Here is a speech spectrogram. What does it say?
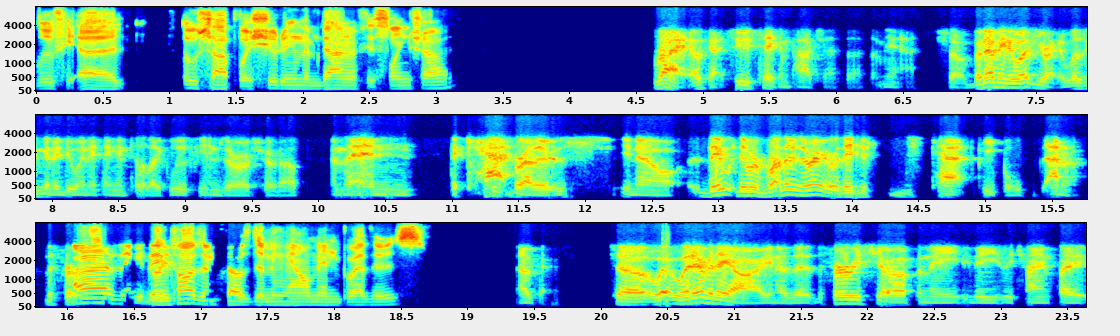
Luffy. Uh, Usopp was shooting them down with his slingshot. Right. Okay. So he was taking pot shots at them. Yeah. So, but I mean, it was, you're right. It wasn't going to do anything until like Luffy and Zoro showed up, and then the Cat brothers. You know, they they were brothers, right? Or they just just cat people? I don't know. The first. Uh, they, they called themselves the Meowman Brothers. Okay. So wh- whatever they are, you know, the, the furries show up and they, they, they try and fight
